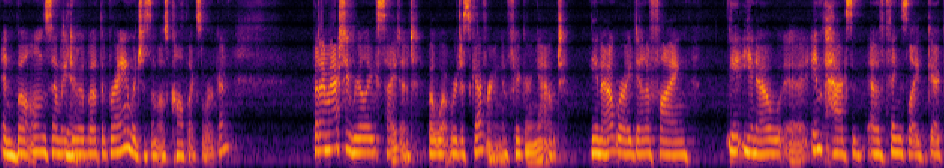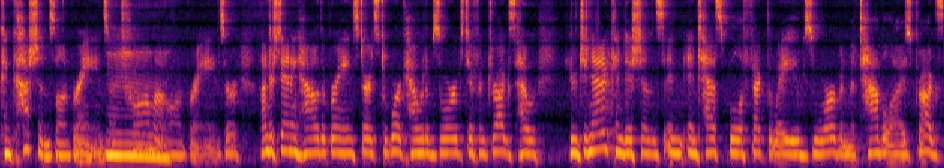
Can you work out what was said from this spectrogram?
and bones than we do about the brain, which is the most complex organ. But I'm actually really excited about what we're discovering and figuring out. You know, we're identifying you know, uh, impacts of, of things like uh, concussions on brains or trauma on brains, or understanding how the brain starts to work, how it absorbs different drugs, how your genetic conditions and, and tests will affect the way you absorb and metabolize drugs.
